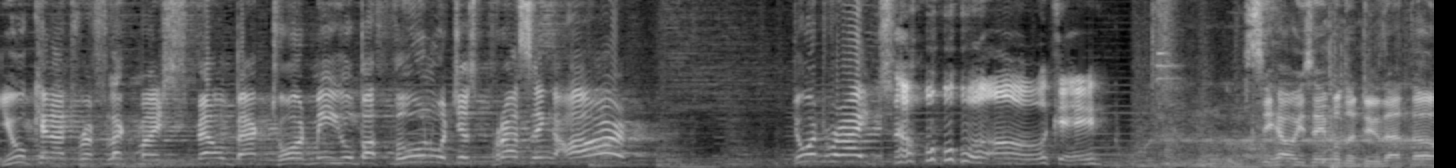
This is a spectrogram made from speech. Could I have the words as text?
You cannot reflect my spell back toward me, you buffoon, with just pressing R? Do it right! Oh, okay. See how he's able to do that, though?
